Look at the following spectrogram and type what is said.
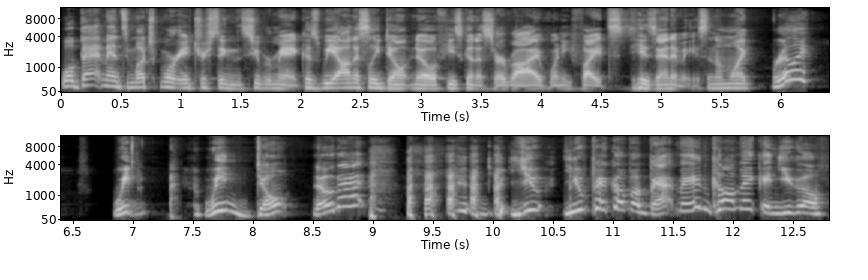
well batman's much more interesting than superman because we honestly don't know if he's going to survive when he fights his enemies and i'm like really we we don't know that you you pick up a batman comic and you go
